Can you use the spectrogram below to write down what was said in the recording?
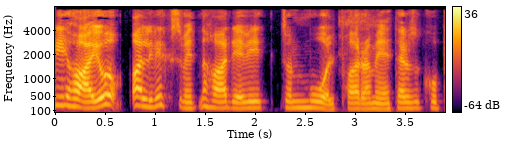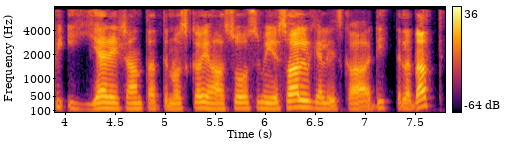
vi har jo, alle virksomhetene har det vi sånn målparameter, altså KPI-er. ikke sant? At nå skal vi ha så og så mye salg, eller vi skal ha ditt eller datt.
